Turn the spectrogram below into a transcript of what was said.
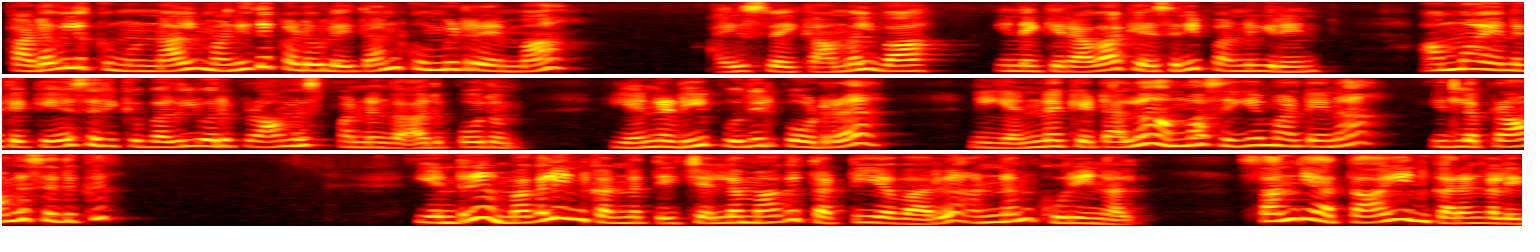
கடவுளுக்கு முன்னால் மனித கடவுளை தான் கும்பிடுறேம்மா. ஐஸ் வைக்காமல் வா இன்னைக்கு ரவா கேசரி பண்ணுகிறேன். அம்மா எனக்கு கேசரிக்கு பதில் ஒரு ப்ராமிஸ் பண்ணுங்க அது போதும். என்னடி புதிர் போடுற? நீ என்ன கேட்டாலும் அம்மா செய்ய மாட்டேனா? இதில் ப்ராமிஸ் எதுக்கு? என்று மகளின் கன்னத்தை செல்லமாக தட்டியவாறு அன்னம் கூறினாள். சந்தியா தாயின் கரங்களை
